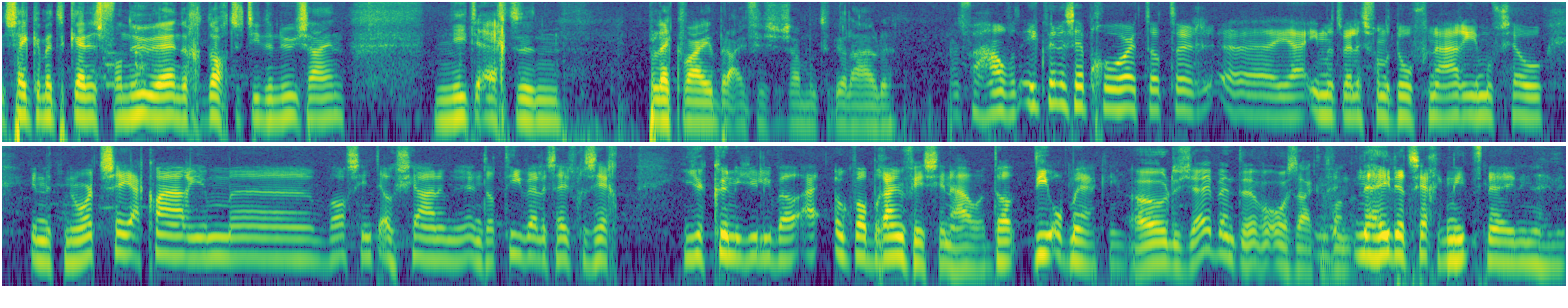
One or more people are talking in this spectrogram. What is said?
zeker met de kennis van nu hè, en de gedachten die er nu zijn, niet echt een plek waar je bruinvissen zou moeten willen houden. Het verhaal wat ik wel eens heb gehoord, dat er uh, ja, iemand wel eens van het dolfinarium of zo in het Noordzee-aquarium uh, was, in het oceanium. En dat die wel eens heeft gezegd, hier kunnen jullie wel, ook wel bruinvis in houden. Dat, die opmerking. Oh, dus jij bent de veroorzaker van? Nee, dat zeg ik niet. Nee, nee, nee.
